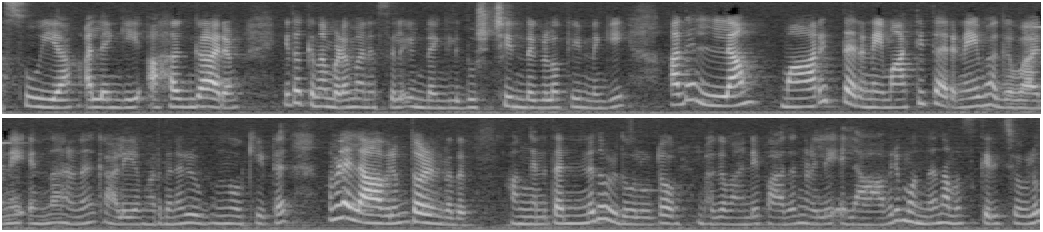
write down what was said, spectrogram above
അസൂയ അല്ലെങ്കിൽ അഹങ്കാരം ഇതൊക്കെ നമ്മുടെ മനസ്സിൽ ഉണ്ടെങ്കിൽ ദുഷ്ചിന്തകളൊക്കെ ഉണ്ടെങ്കിൽ അതെല്ലാം മാറിത്തരണേ മാറ്റിത്തരണേ ഭഗവാനെ എന്നാണ് കാളിയമർദ്ദന രൂപം നോക്കിയിട്ട് നമ്മളെല്ലാവരും തൊഴേണ്ടത്. അങ്ങനെ തന്നെ തൊഴുതോളൂ കേട്ടോ ഭഗവാന്റെ പാദങ്ങളിൽ എല്ലാവരും ഒന്ന് നമസ്കരിച്ചോളൂ.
